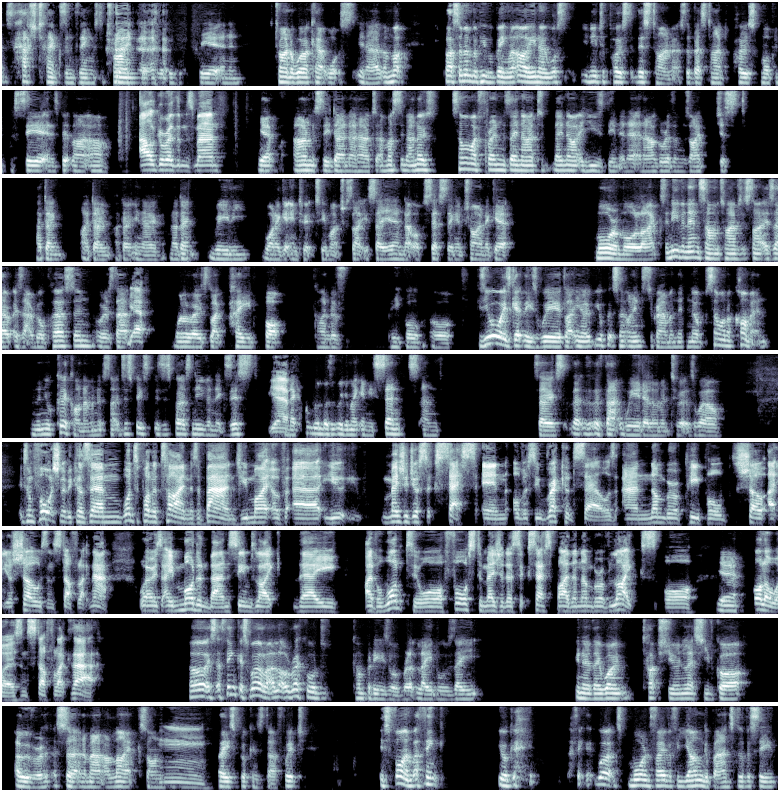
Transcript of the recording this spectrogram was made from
it's hashtags and things to try and get more people to see it. And then trying to work out what's, you know, I'm not, plus I remember people being like, oh, you know, what's, you need to post it this time. That's the best time to post. More people see it. And it's a bit like, oh, algorithms, man. yeah, I honestly don't know how to, I must admit, I know some of my friends, they know how to, they know how to use the internet and algorithms. I just, I don't, I don't, I don't, you know, and I don't really want to get into it too much because, like you say, you end up obsessing and trying to get more and more likes. And even then, sometimes it's like, is that is that a real person or is that Yeah. one of those like paid bot kind of people? Or because you always get these weird, like you know, you'll put something on Instagram and then someone will comment and then you'll click on them and it's like, does this, does this person even exist? Yeah, and their comment doesn't really make any sense. And so it's, that- there's that weird element to it as well. It's unfortunate because um, once upon a time, as a band, you might have uh, you, you measured your success in obviously record sales and number of people show at your shows and stuff like that. Whereas a modern band seems like they either want to or are forced to measure their success by the number of likes or Yeah. followers and stuff like that. Oh, it's, I think as well, like a lot of record companies or labels, they, you know, they won't touch you unless you've got over a certain amount of likes on Mm, Facebook and stuff, which is fine. But I think you're, I think it works more in favour for younger bands because obviously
